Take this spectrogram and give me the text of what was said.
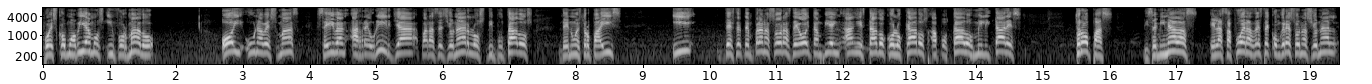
pues como habíamos informado, hoy una vez más se iban a reunir ya para sesionar los diputados de nuestro país y desde tempranas horas de hoy también han estado colocados, apostados militares, tropas diseminadas en las afueras de este Congreso Nacional,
